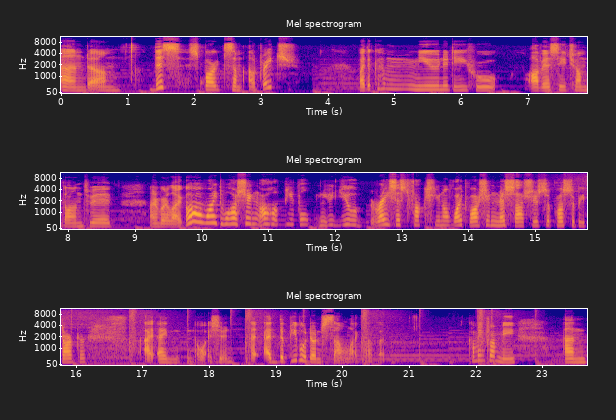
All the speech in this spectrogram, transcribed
and um, this sparked some outrage by the community who obviously jumped onto it and were like, oh, whitewashing, oh, people, you, you racist fucks, you know, whitewashing this Nessa, she's supposed to be darker. I, I know I shouldn't. I, I, the people don't sound like that, but coming from me, and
